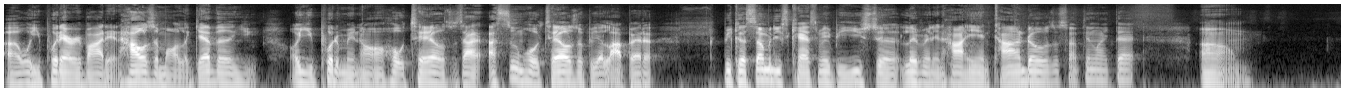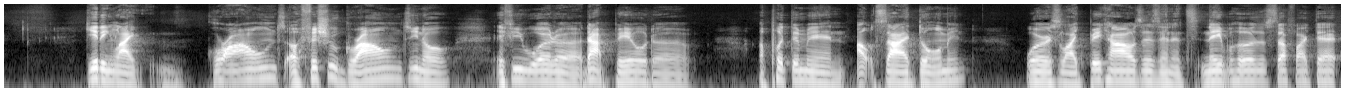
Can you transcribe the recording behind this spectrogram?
uh, where you put everybody and house them all together, and you or you put them in uh, hotels. I, I assume hotels would be a lot better because some of these cats may be used to living in high end condos or something like that. Um, getting like grounds, official grounds, you know, if you were to not build a, a put them in outside dorming, where it's like big houses and it's neighborhoods and stuff like that.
